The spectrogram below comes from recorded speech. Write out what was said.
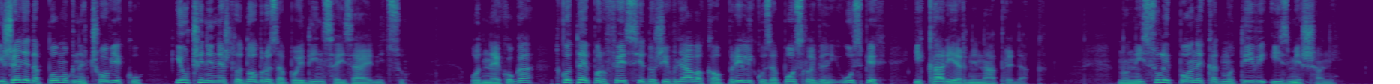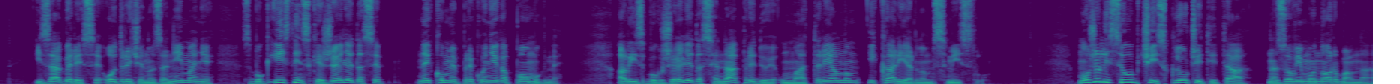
i želje da pomogne čovjeku i učini nešto dobro za pojedinca i zajednicu. Od nekoga tko te profesije doživljava kao priliku za poslovni uspjeh i karijerni napredak. No nisu li ponekad motivi izmješani? Izabere se određeno zanimanje zbog istinske želje da se nekome preko njega pomogne, ali i zbog želje da se napreduje u materijalnom i karijernom smislu. Može li se uopće isključiti ta, nazovimo normalna,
